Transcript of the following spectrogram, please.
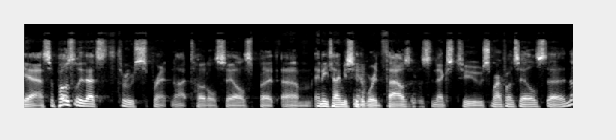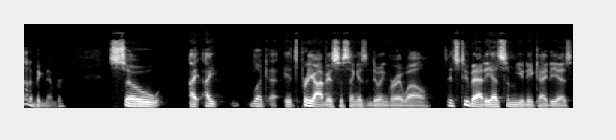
Yeah, supposedly that's through Sprint, not total sales. But um, anytime you see the word thousands next to smartphone sales, uh, not a big number. So I, I look, uh, it's pretty obvious this thing isn't doing very well. It's too bad. He has some unique ideas.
